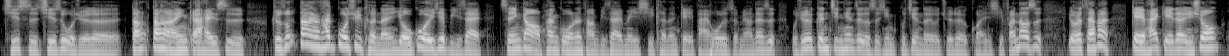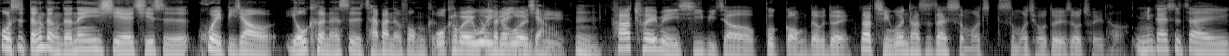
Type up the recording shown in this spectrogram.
其实其实我觉得当当然应该还是，就是说，当然他过去可能有过一些比赛，曾经刚好判过那场比赛梅西可能给牌或者怎么样，但是我觉得跟今天这个事情不见得有绝对的关系，反倒是有的裁判给牌给的很凶，或是等等的那一些，其实会比较有可能是裁判的风格，我可不可以问一个问题？嗯，他吹梅西比较不公，对不对？那请问他是在什么什么球队的时候吹他？应该是在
